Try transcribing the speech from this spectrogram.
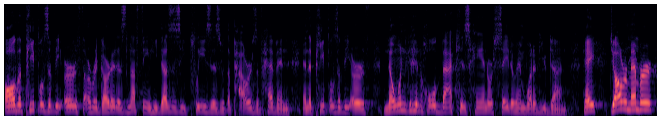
All the peoples of the earth are regarded as nothing. He does as he pleases with the powers of heaven and the peoples of the earth. No one can hold back his hand or say to him, What have you done? Okay? Do y'all remember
